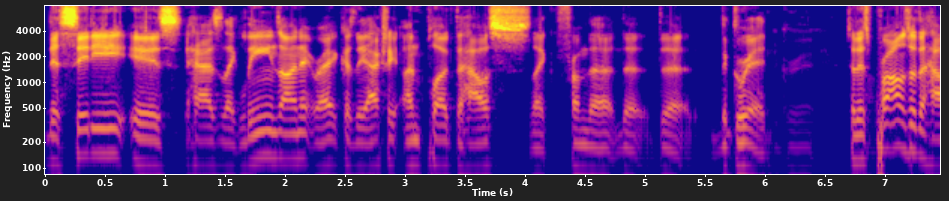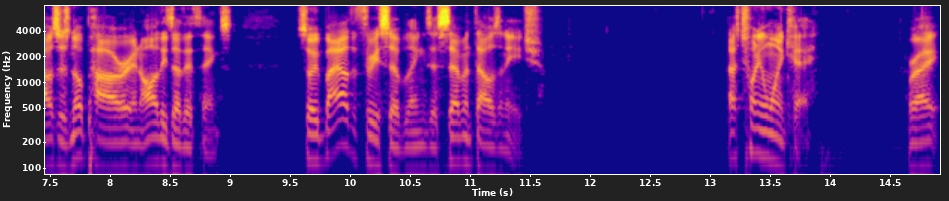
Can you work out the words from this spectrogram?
the city is has like liens on it, right? Because they actually unplugged the house like from the the the, the grid. The grit. So there's problems with the house. There's no power and all these other things. So we buy out the three siblings at seven thousand each. That's twenty one k, right?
